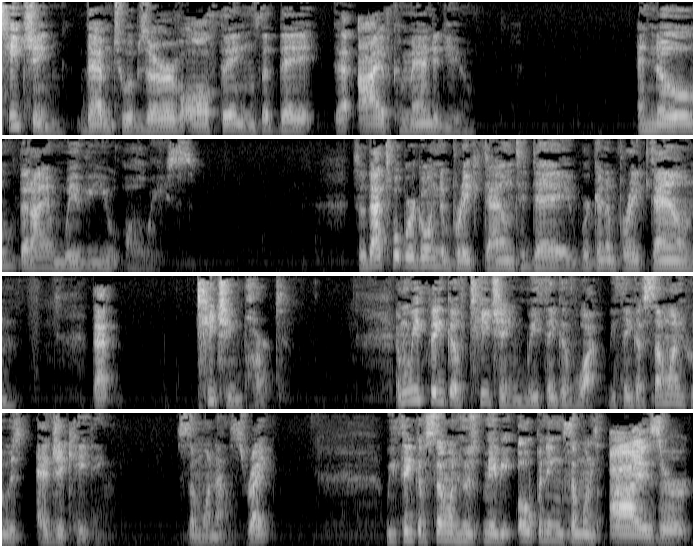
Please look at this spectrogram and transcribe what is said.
teaching them to observe all things that they that I have commanded you and know that I am with you always. So that's what we're going to break down today. We're going to break down that teaching part. And when we think of teaching, we think of what? We think of someone who is educating someone else, right? We think of someone who's maybe opening someone's eyes or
